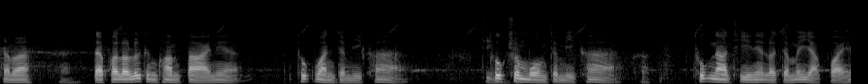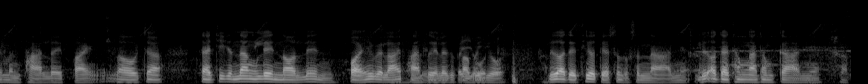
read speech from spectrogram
ใช่ไหมใช่แต่พอเราลึกถึงความตายเนี่ย ทุกวันจะมีค่าจริงทุกชั่วโมงจะมีค่าครับทุกนาทีเนี่ยเราจะไม่อยากปล่อยให้มันผ่านเลยไป เราจะแทนที่จะนั่งเล่นนอนเล่น ปล่อยให้เวลาให้ผ่านไปเลยแล้วเปล่าประโยชน์ หรือเอาแต่เที่ยวแต่สนุกสนานเนี่ยหรือเอาแต่ทำงานทำการเนี่ยครับ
